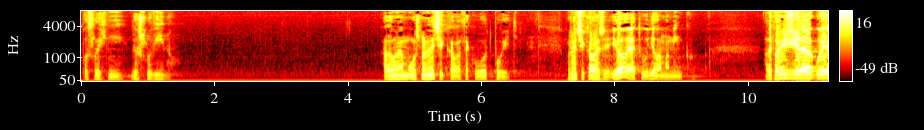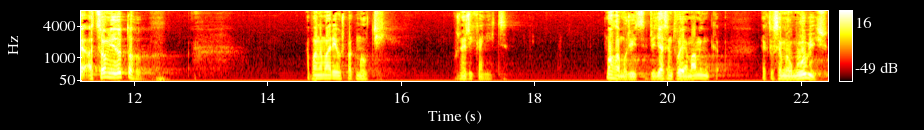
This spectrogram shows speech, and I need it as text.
poslechni, došlo víno. Ale ona možno nečekala takú odpoveď. Možno čekala, že jo, ja tu udelám maminku. Ale pán Ježiš reaguje, a co mne do toho? A pána Maria už pak mlčí. Už neříká nic. Mohla mu říct, že ja som tvoja maminka. Jak to se mnou mluvíš?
